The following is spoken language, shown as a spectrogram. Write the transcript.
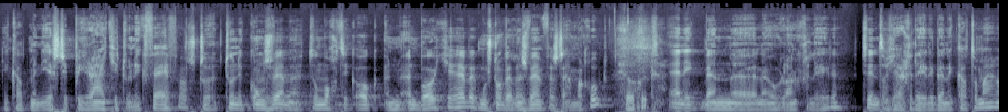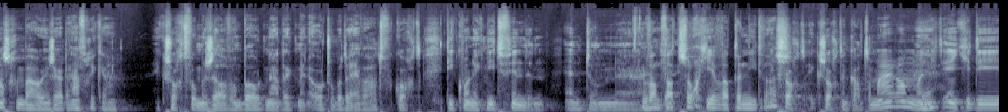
Ik had mijn eerste piraatje toen ik vijf was. Toen ik kon zwemmen, toen mocht ik ook een, een bootje hebben. Ik moest nog wel een zwemvest aan, maar goed. Heel goed. En ik ben, uh, nou hoe lang geleden? Twintig jaar geleden ben ik katamarans gaan bouwen in Zuid-Afrika. Ik zocht voor mezelf een boot nadat ik mijn autobedrijf had verkocht. Die kon ik niet vinden. En toen, uh, Want wat zocht je wat er niet was? Ik zocht, ik zocht een katamaran, maar ja? niet eentje die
